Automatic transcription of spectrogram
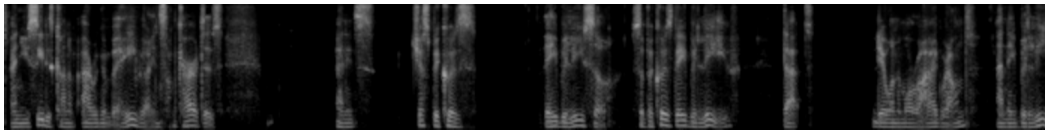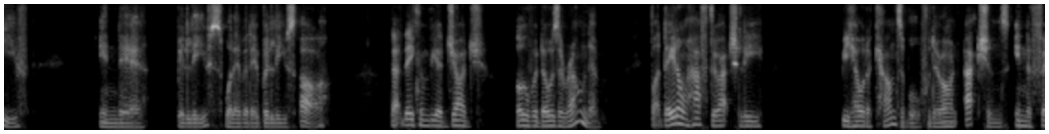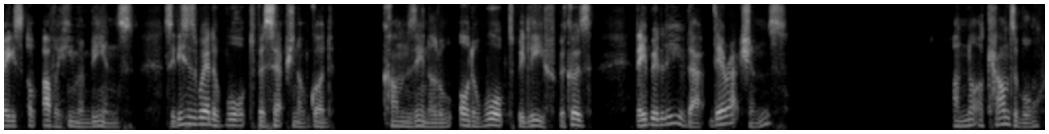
And you see this kind of arrogant behavior in some characters. And it's just because they believe so. So because they believe that they're on the moral high ground and they believe in their beliefs whatever their beliefs are that they can be a judge over those around them. But they don't have to actually be held accountable for their own actions in the face of other human beings. See, this is where the warped perception of God comes in, or the, or the warped belief, because they believe that their actions are not accountable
